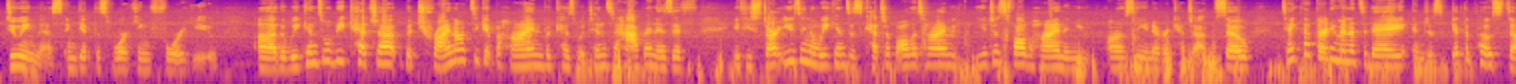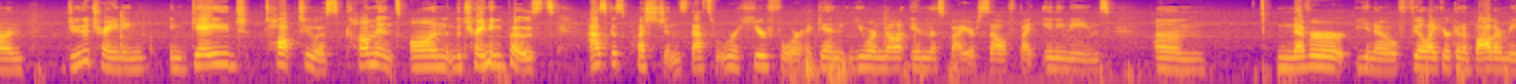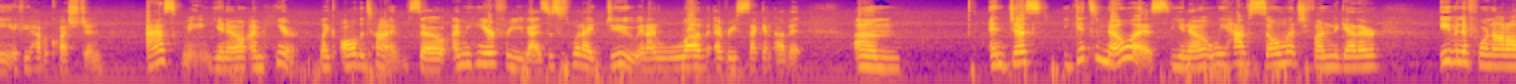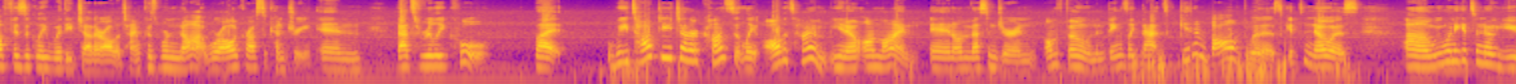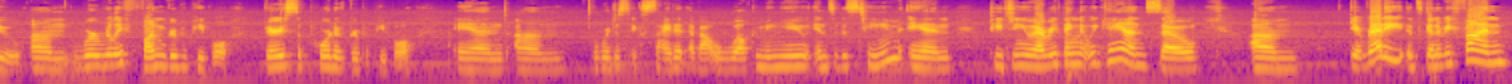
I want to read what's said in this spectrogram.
doing this and get this working for you. Uh, the weekends will be catch up, but try not to get behind because what tends to happen is if if you start using the weekends as catch up all the time, you just fall behind and you honestly you never catch up. So take that 30 minutes a day and just get the post done, do the training, engage, talk to us, comment on the training posts. Ask us questions. That's what we're here for. Again, you are not in this by yourself by any means. Um, never, you know, feel like you're going to bother me if you have a question. Ask me, you know, I'm here like all the time. So I'm here for you guys. This is what I do, and I love every second of it. Um, and just get to know us, you know, we have so much fun together even if we're not all physically with each other all the time because we're not we're all across the country and that's really cool but we talk to each other constantly all the time, you know, online and on Messenger and on the phone and things like that. So get involved with us, get to know us. Um, we want to get to know you. Um, we're a really fun group of people, very supportive group of people, and um, we're just excited about welcoming you into this team and teaching you everything that we can. So um, get ready, it's going to be fun.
